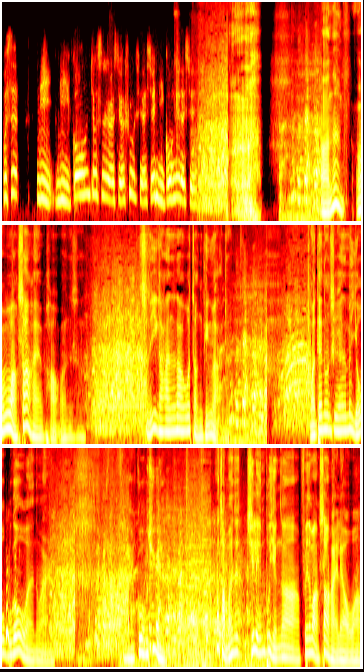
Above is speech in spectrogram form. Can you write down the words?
不是理理工就是学数学、学理工类的学校。啊，那我我往上海跑啊，这是，是一杆子倒给我整挺远的。我电动车他妈油不够啊，那玩意儿，哎过不去呀、那怎么这吉林不行啊？非得往上海撩啊？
